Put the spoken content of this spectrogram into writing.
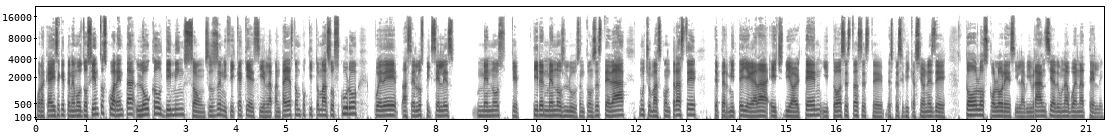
por acá dice que tenemos 240 local dimming zones. Eso significa que si en la pantalla está un poquito más oscuro, puede hacer los píxeles menos que tiren menos luz. Entonces te da mucho más contraste, te permite llegar a HDR10 y todas estas este, especificaciones de todos los colores y la vibrancia de una buena tele.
